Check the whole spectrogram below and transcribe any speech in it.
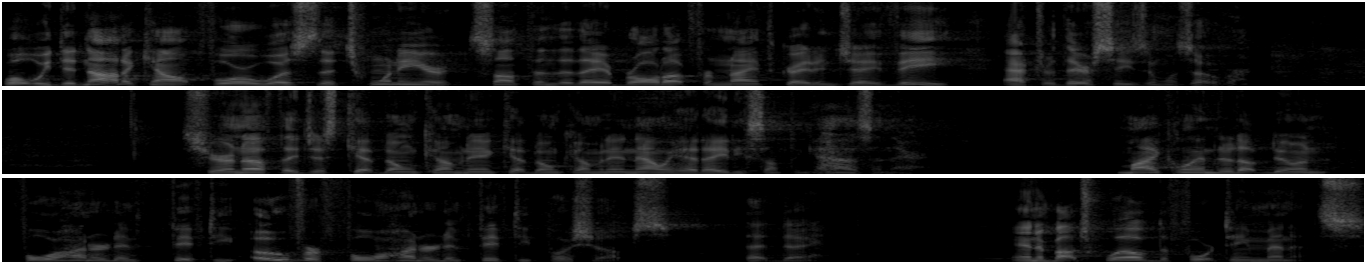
What we did not account for was the 20 or something that they had brought up from ninth grade in JV after their season was over. Sure enough, they just kept on coming in, kept on coming in. Now we had 80 something guys in there. Michael ended up doing 450, over 450 push ups that day in about 12 to 14 minutes.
